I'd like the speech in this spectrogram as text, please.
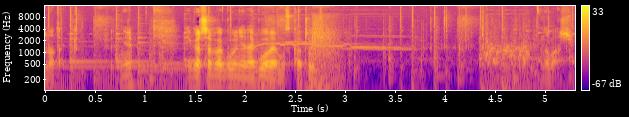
No tak, świetnie. Jego trzeba ogólnie na głowę mu skoczyć. No masz.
